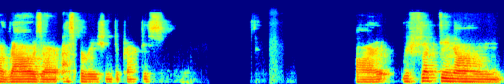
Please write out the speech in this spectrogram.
arouse our aspiration to practice, are reflecting on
